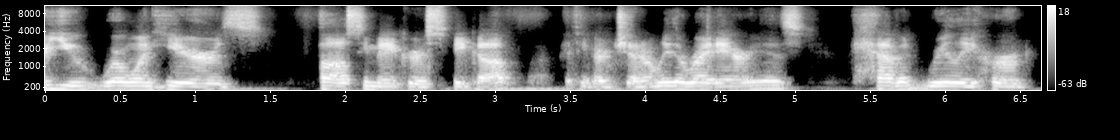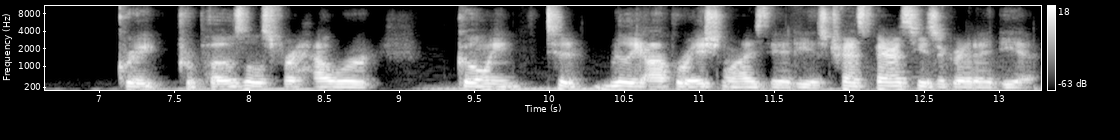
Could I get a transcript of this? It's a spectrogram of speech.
you where one hears policymakers speak up, I think are generally the right areas haven't really heard great proposals for how we're going to really operationalize the ideas. Transparency is a great idea.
